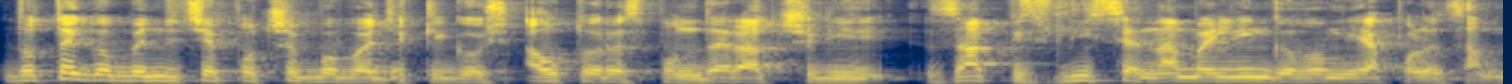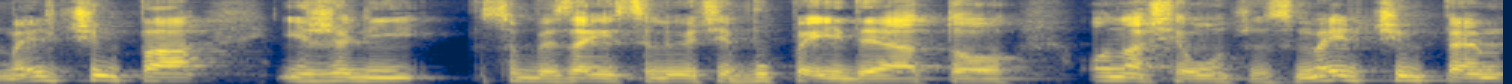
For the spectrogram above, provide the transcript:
Do tego będziecie potrzebować jakiegoś autorespondera, czyli zapis listę na mailingową. Ja polecam MailChimpa. Jeżeli sobie zainstalujecie WP Idea, to ona się łączy z MailChimpem.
